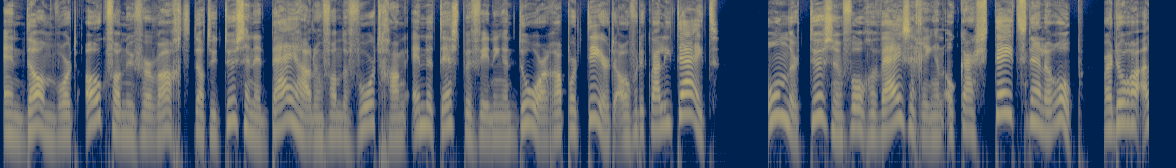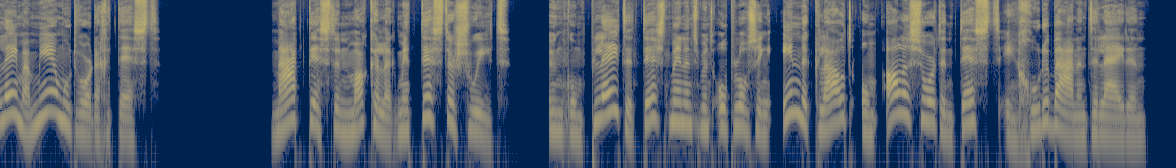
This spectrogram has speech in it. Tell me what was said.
En dan wordt ook van u verwacht dat u tussen het bijhouden van de voortgang en de testbevindingen door rapporteert over de kwaliteit. Ondertussen volgen wijzigingen elkaar steeds sneller op, waardoor er alleen maar meer moet worden getest. Maak testen makkelijk met TesterSuite. Een complete testmanagementoplossing in de cloud om alle soorten tests in goede banen te leiden.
